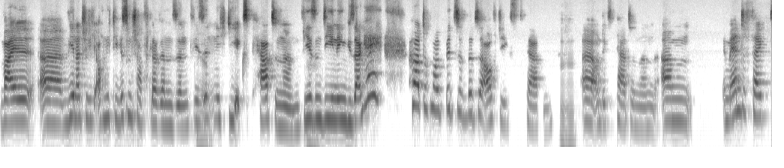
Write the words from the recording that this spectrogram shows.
weil äh, wir natürlich auch nicht die Wissenschaftlerinnen sind. Wir ja. sind nicht die Expertinnen. Wir mhm. sind diejenigen, die sagen, hey, hört doch mal bitte, bitte auf die Experten mhm. äh, und Expertinnen. Ähm, Im Endeffekt,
